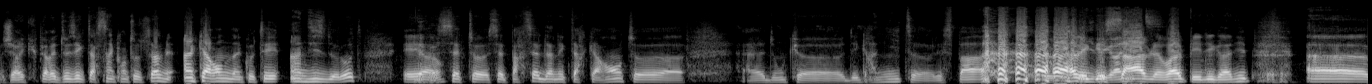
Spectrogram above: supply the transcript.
j'ai récupéré 2 hectares 50 au total, mais un 40 d'un côté, un 10 de l'autre. Et cette, cette parcelle d'un hectare 40, euh, euh, donc euh, des granites, euh, n'est-ce pas? Avec des, sables, voilà, le pays du granit. va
